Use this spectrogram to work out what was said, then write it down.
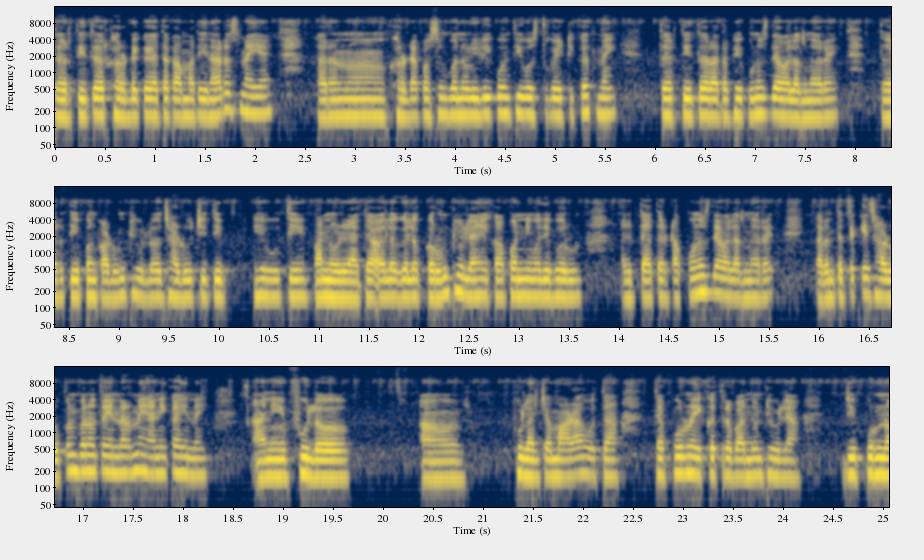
तर ते तर खरडे काही आता कामात येणारच नाही आहे कारण खरड्यापासून बनवलेली कोणती वस्तू काही टिकत नाही. तर ते तर आता फेकूनच द्यावं लागणार आहे. तर ते पण काढून ठेवलं. झाडूचे ते हे होते पानोळ्या त्या अलग अलग करून ठेवल्या एका पन्नीमध्ये भरून. आणि त्या तर टाकूनच द्यावं लागणार आहेत. कारण त्याचं काही झाडू पण बनवता येणार नाही आणि काही नाही. आणि फुलं फुलांच्या माळा होत्या त्या पूर्ण एकत्र बांधून ठेवल्या. जे पूर्ण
